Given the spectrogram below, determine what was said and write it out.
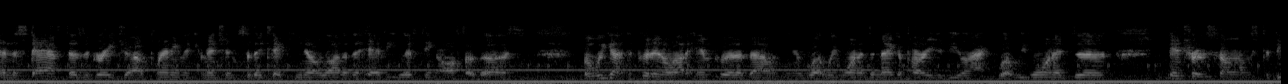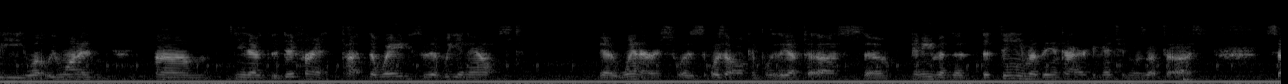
and the staff does a great job planning the convention. So they take you know a lot of the heavy lifting off of us. But we got to put in a lot of input about you know what we wanted the mega party to be like, what we wanted the intro songs to be, what we wanted, um, you know, the different the ways that we announced you know, winners was was all completely up to us. So, and even the the theme of the entire convention was up to us. So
